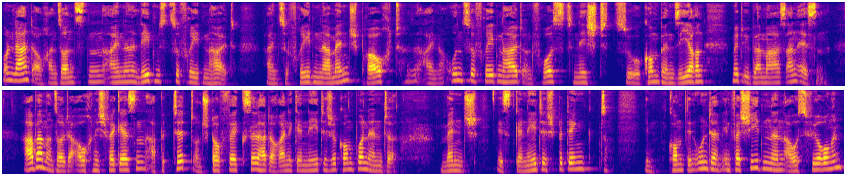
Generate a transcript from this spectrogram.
und lernt auch ansonsten eine Lebenszufriedenheit. Ein zufriedener Mensch braucht eine Unzufriedenheit und Frust nicht zu kompensieren mit Übermaß an Essen. Aber man sollte auch nicht vergessen, Appetit und Stoffwechsel hat auch eine genetische Komponente. Mensch ist genetisch bedingt, kommt in, unter, in verschiedenen Ausführungen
